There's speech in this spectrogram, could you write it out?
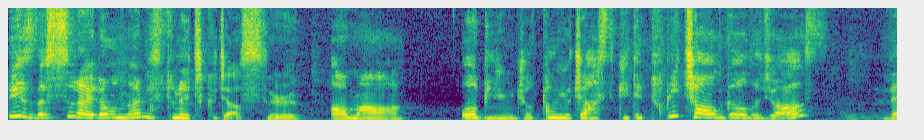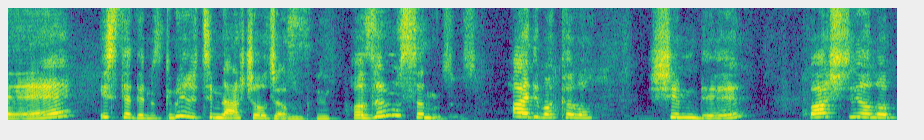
Biz de sırayla onların üstüne çıkacağız. Evet. Ama o duyunca duyacağız gidip bir çalgı alacağız. Ve istediğimiz gibi ritimler çalacağız. Hazır mısın? Hadi bakalım. Şimdi başlayalım.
